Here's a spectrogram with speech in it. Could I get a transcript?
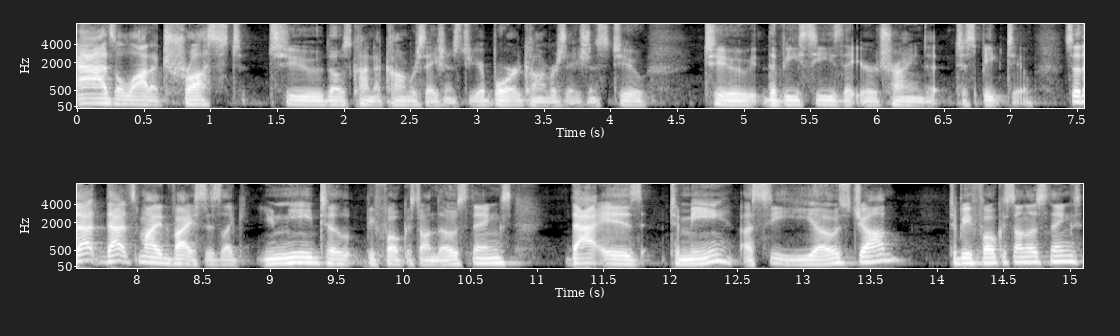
adds a lot of trust to those kind of conversations, to your board conversations, to to the VCs that you're trying to, to speak to. So that that's my advice is like you need to be focused on those things. That is to me a CEO's job to be focused on those things.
